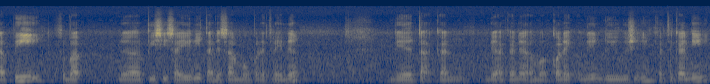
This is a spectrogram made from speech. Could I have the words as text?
tapi sebab uh, PC saya ni tak ada sambung pada trainer dia takkan dia akan uh, connect ni do you wish ni? Katakan ni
